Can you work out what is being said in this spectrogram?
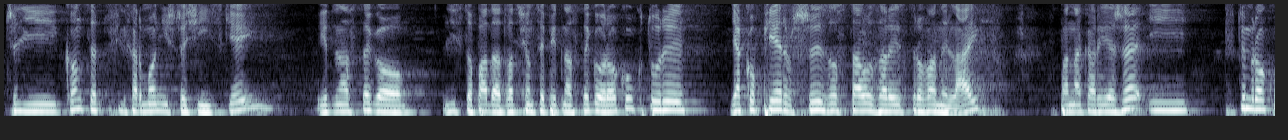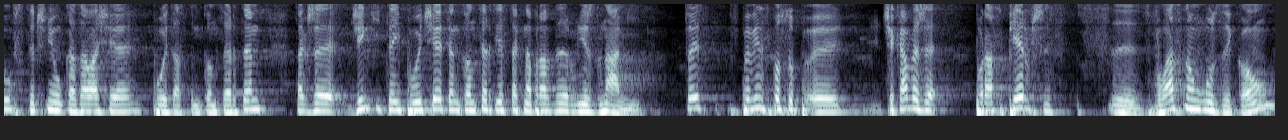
czyli koncert Filharmonii Szczecińskiej 11 listopada 2015 roku, który jako pierwszy został zarejestrowany live w pana karierze i w tym roku w styczniu ukazała się płyta z tym koncertem. Także dzięki tej płycie ten koncert jest tak naprawdę również z nami. To jest w pewien sposób y, ciekawe, że po raz pierwszy z, z, z własną muzyką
